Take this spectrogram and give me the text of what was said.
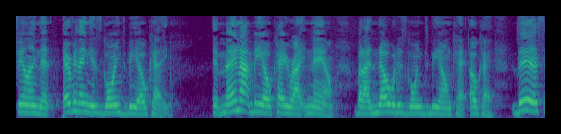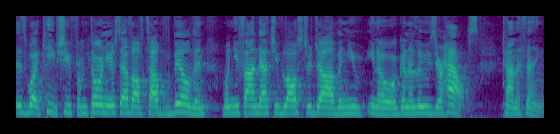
feeling that everything is going to be okay. It may not be okay right now, but I know it is going to be okay. Okay. This is what keeps you from throwing yourself off top of a building when you find out you've lost your job and you, you know, are going to lose your house kind of thing.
